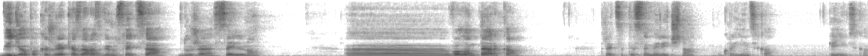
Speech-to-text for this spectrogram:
Відео покажу, яке зараз віруситься дуже сильно. Е, волонтерка, 37-річна, українська, київська.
